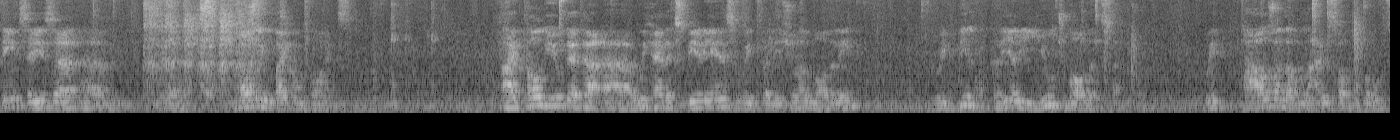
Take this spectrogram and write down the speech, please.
thing is uh, um, uh, modeling by components. I told you that uh, uh, we had experience with traditional modeling. We built really huge models actually, with thousands of lines of codes.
